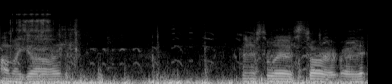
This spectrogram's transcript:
Oh my god. Finish the way I start, right?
